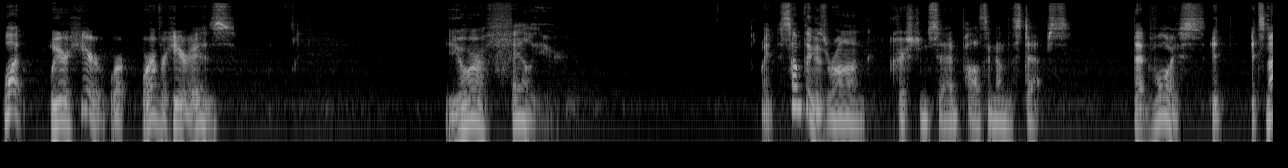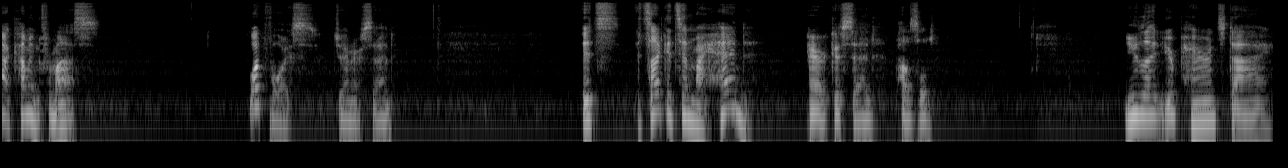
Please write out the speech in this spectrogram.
What? We are here, where, wherever here is. You're a failure. Wait, something is wrong, Christian said, pausing on the steps. That voice, it, it's not coming from us. What voice? Jenner said. It's it's like it's in my head, Erica said, puzzled. You let your parents die,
